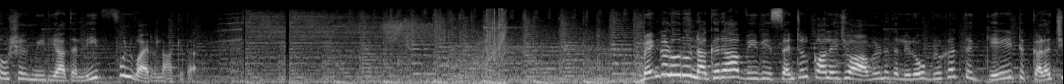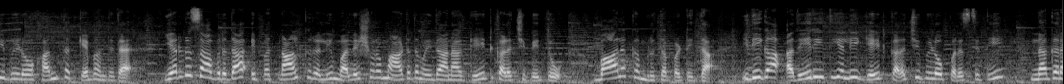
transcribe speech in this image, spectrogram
ಸೋಷಿಯಲ್ ಮೀಡಿಯಾದಲ್ಲಿ ಫುಲ್ ವೈರಲ್ ಆಗಿದೆ. ಬೆಂಗಳೂರು ನಗರ ವಿವಿ ಸೆಂಟ್ರಲ್ ಕಾಲೇಜು ಆವರಣದಲ್ಲಿರೋ ಬೃಹತ್ ಗೇಟ್ ಕಳಚಿ ಬೀಳೋ ಹಂತಕ್ಕೆ ಬಂದಿದೆ. ಎರಡು ಸಾವಿರದ ಇಪ್ಪತ್ನಾಲ್ಕರಲ್ಲಿ ಮಲ್ಲೇಶ್ವರಂ ಆಟದ ಮೈದಾನ ಗೇಟ್ ಕಳಚಿ ಬಿದ್ದು ಬಾಲಕ ಮೃತಪಟ್ಟಿದ್ದ. ಇದೀಗ ಅದೇ ರೀತಿಯಲ್ಲಿ ಗೇಟ್ ಕಳಚಿ ಬೀಳೋ ಪರಿಸ್ಥಿತಿ ನಗರ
